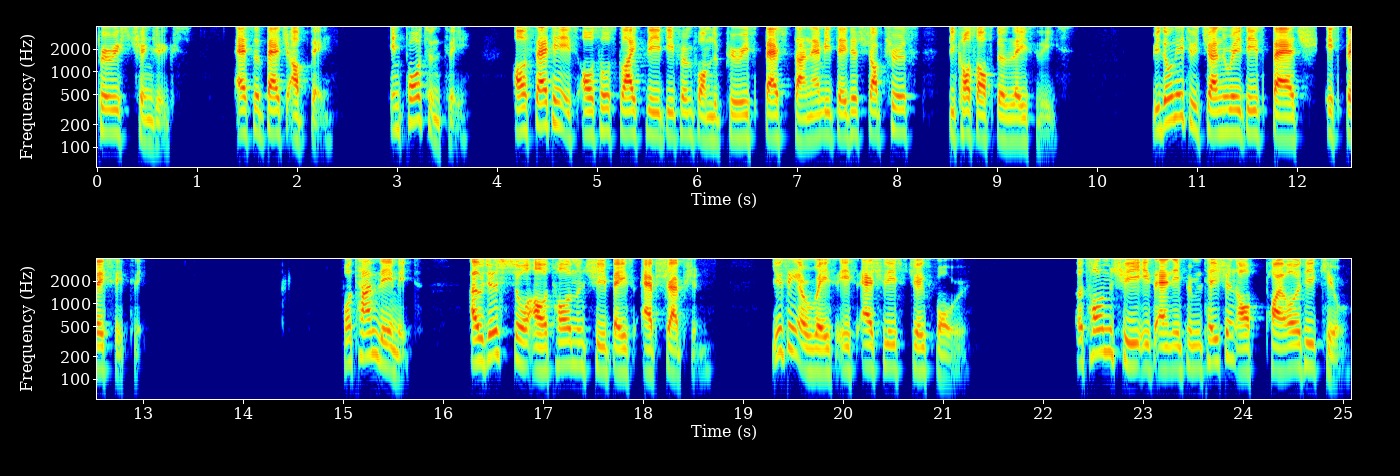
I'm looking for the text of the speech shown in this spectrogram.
previous changes as a batch update. Importantly, our setting is also slightly different from the previous batch dynamic data structures because of the laziness. We don't need to generate this batch explicitly. For time limit, I will just show our tournament tree-based abstraction. Using arrays is actually straightforward. A tree is an implementation of priority queue.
